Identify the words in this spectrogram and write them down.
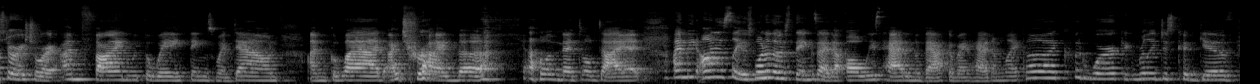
story short, I'm fine with the way things went down. I'm glad I tried the elemental diet. I mean, honestly, it was one of those things I'd always had in the back of my head. I'm like, oh, it could work. It really just could give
